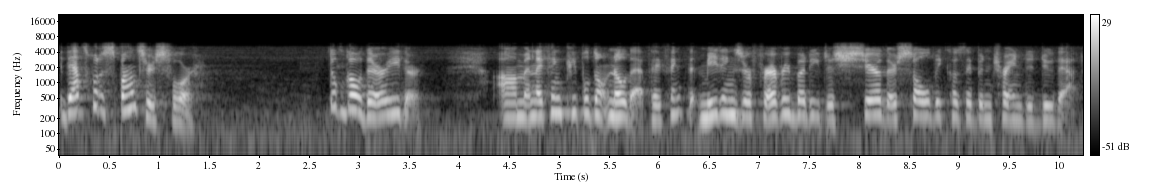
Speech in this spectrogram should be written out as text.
That's what a sponsor's for. Don't go there either. Um, and I think people don't know that. They think that meetings are for everybody to share their soul because they've been trained to do that.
